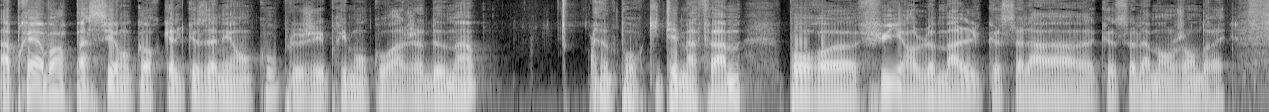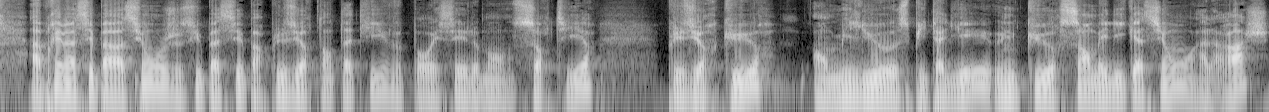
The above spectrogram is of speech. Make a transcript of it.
Après avoir passé encore quelques années en couple, j'ai pris mon courage à deux mains pour quitter ma femme, pour euh, fuir le mal que cela que cela m'engendrait. Après ma séparation, je suis passé par plusieurs tentatives pour essayer de m'en sortir, plusieurs cures en milieu hospitalier, une cure sans médication à l'arrache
